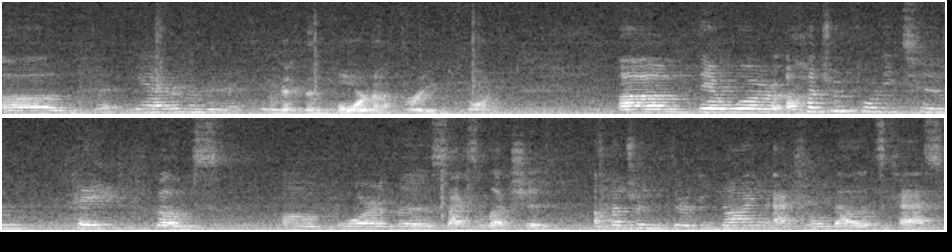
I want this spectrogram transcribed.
Um, Yeah, I remember that too. Okay, then four, not three, go on. Um, there were 142 paid votes um, for the site selection, 139 actual ballots cast,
